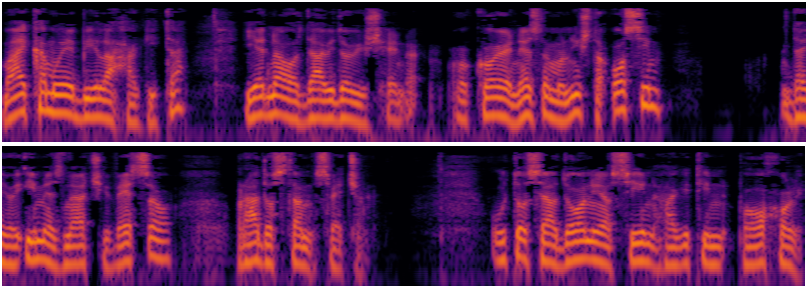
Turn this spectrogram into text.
Majka mu je bila Hagita, jedna od Davidovih žena, o kojoj ne znamo ništa osim da joj ime znači veseo, radostan, svečan. U to se Adonija, sin Hagitin, poholi.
